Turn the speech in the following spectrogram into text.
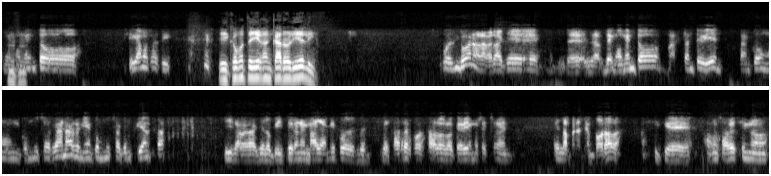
De momento, sigamos así. ¿Y cómo te llegan Carol y Eli? Pues bueno, la verdad que de, momento bastante bien. Están con, muchas ganas, venían con mucha confianza y la verdad que lo que hicieron en Miami pues les ha reforzado lo que habíamos hecho en, en la pretemporada. Así que vamos a ver si no,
